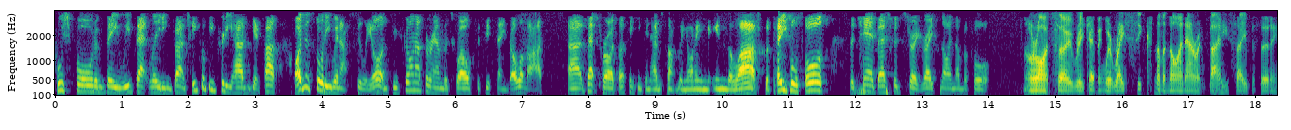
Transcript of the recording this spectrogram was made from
push forward and be with that leading bunch, he could be pretty hard to get past. I just thought he went up silly odds. He's gone up around the twelve to fifteen dollar mark uh, that price, I think he can have something on him in the last. The People's Horse, the Champ Ashford Street, race nine, number four. All right, so recapping, we're race six, number nine, Aaron Bay, save the 13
